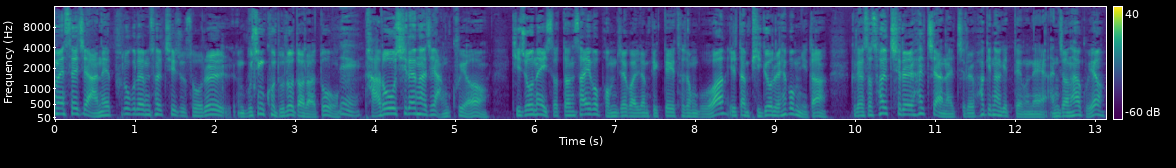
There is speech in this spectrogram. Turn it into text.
메시지 안에 프로그램 설치 주소를 무심코 누르더라도 네. 바로 실행하지 않고요. 기존에 있었던 사이버 범죄 관련 빅데이터 정보와 일단 비교를 해봅니다. 그래서 설치를 할지 안 할지를 확인하기 때문에 안전하고요.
